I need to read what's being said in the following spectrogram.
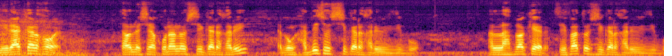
নিরাকার হয়, তাহলে সে কোরআন অস্বীকারী এবং হাদিস অস্বীকারী হয়ে যাব। আল্লাহ পাকের সিফাত অস্বীকারী হয়ে যাব।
